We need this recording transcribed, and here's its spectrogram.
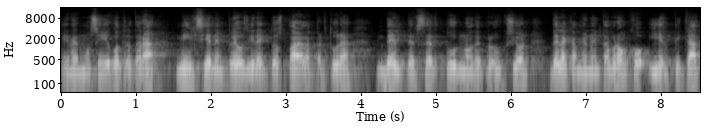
en Hermosillo contratará 1.100 empleos directos para la apertura del tercer turno de producción de la camioneta Bronco y el pickup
